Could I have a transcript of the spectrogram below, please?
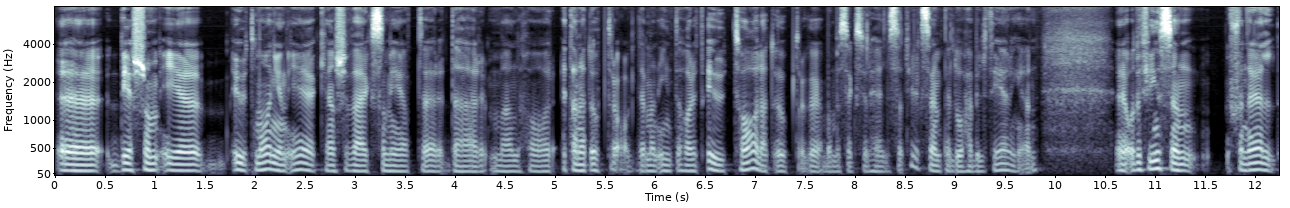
Eh, det som är utmaningen är kanske verksamheter där man har ett annat uppdrag, där man inte har ett uttalat uppdrag att jobba med sexuell hälsa, till exempel då habiliteringen. Eh, och det finns en generell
